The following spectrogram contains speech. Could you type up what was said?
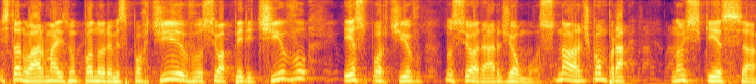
está no ar mais um Panorama Esportivo, seu aperitivo esportivo no seu horário de almoço. Na hora de comprar, não esqueça,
